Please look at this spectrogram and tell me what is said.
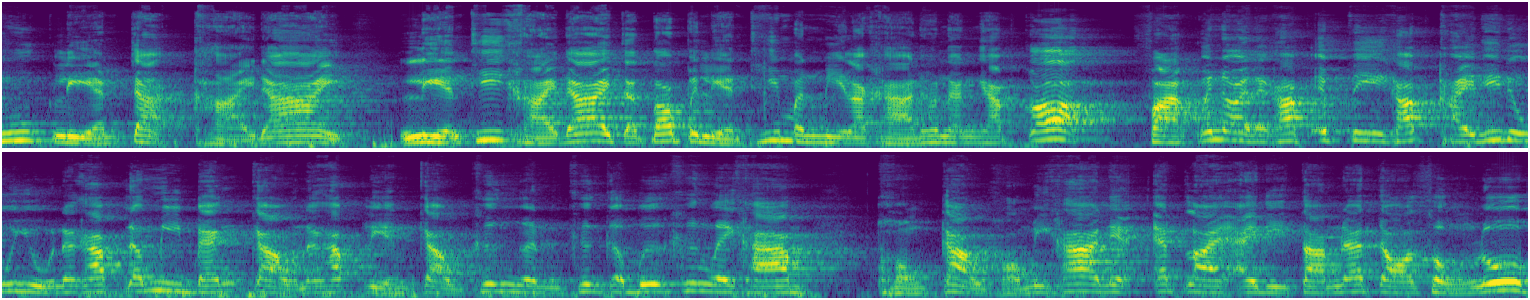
ทุกเหรียญจะขายได้ เหรียญที่ขายได้จะต้องเป็นเหรียญที่มันมีราคาเท่านั้นครับ ก็ฝากไว้หน่อยนะครับ FT ครับใครที่ดูอยู่นะครับ แล้วมีแบงก์เก่านะครับ เหรียญเก่าครึ่งเงินครึ่งกระเบื้องครึ่งไรคาม ของเก่าของมีค่าเนี่ยแอดไลน์ไอดีตามหน้าจอส่งรูป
